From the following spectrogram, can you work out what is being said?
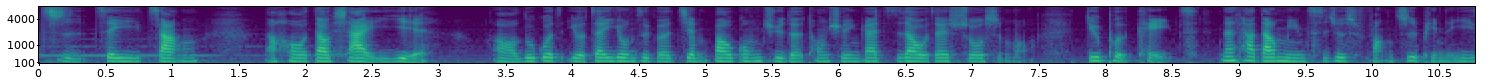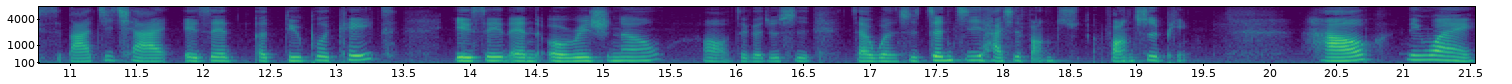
制这一张，然后到下一页。哦，如果有在用这个简报工具的同学，应该知道我在说什么。Duplicate，那它当名词就是仿制品的意思，把它记起来。Is it a duplicate? Is it an original? 哦，这个就是在问是真机还是仿仿制品。好，另外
